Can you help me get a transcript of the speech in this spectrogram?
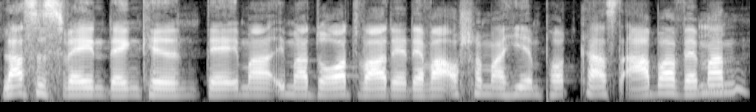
Lasse Swain denke, der immer, immer dort war, der, der war auch schon mal hier im Podcast. Aber wenn man, mhm.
